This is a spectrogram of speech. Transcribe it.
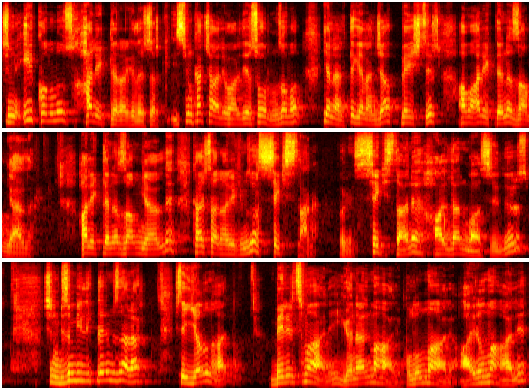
Şimdi ilk konumuz hal ekleri arkadaşlar. İsmin kaç hali var diye sorduğunuz zaman genellikle gelen cevap 5'tir. Ama hal eklerine zam geldi. Hal eklerine zam geldi. Kaç tane hal ekimiz var? 8 tane. Bakın 8 tane halden bahsediyoruz. Şimdi bizim bildiklerimiz neler? İşte yalın hal, belirtme hali, yönelme hali, bulunma hali, ayrılma hali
